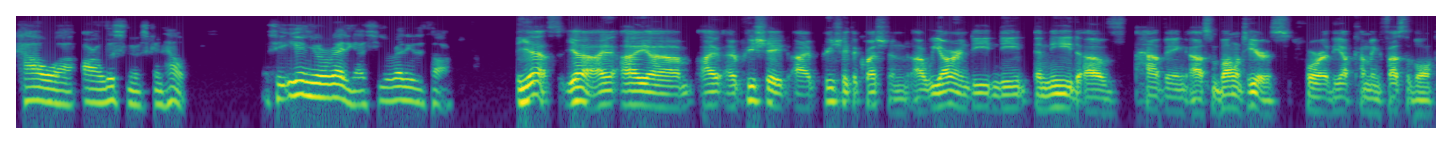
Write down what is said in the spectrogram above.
how uh, our listeners can help. I see, Ian, you're ready. I see you're ready to talk. Yes, yeah, I, I, um, I, I appreciate, I appreciate the question. Uh, we are indeed need in need of having uh, some volunteers for the upcoming festival,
